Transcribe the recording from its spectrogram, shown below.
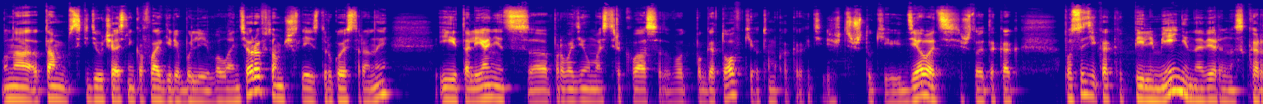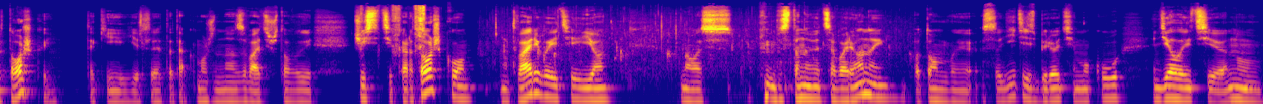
У нас, там среди участников лагеря были волонтеры, в том числе и с другой стороны, и итальянец uh, проводил мастер-класс вот, по готовке, о том, как эти штуки делать, что это как, по сути, как пельмени, наверное, с картошкой, такие, если это так можно назвать, что вы чистите картошку, отвариваете ее, у вас становится вареной, потом вы садитесь, берете муку, делаете, ну,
